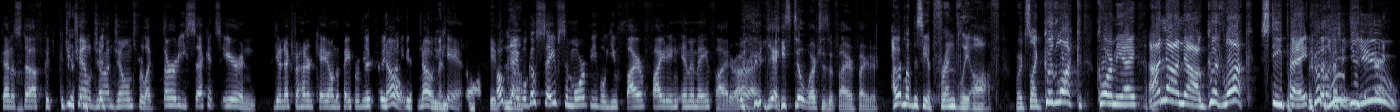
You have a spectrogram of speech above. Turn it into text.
kind of stuff. Could could you channel Jon Jones for like 30 seconds here and get an extra 100k on the pay per view? No, no, you can't. If, Okay, No. well, go save some more people, you firefighting MMA fighter. All right. yeah, he still works as a firefighter. I would love to see a friendly off where it's like, "Good luck, Cormier." Ah, no, no. Good luck, Stipe. Good luck to you.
